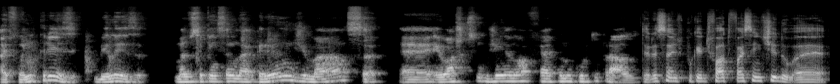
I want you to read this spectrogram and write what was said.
iPhone 13, beleza. Mas você pensando na grande massa, é, eu acho que o 5G ainda não afeta no curto prazo. Interessante, porque de fato faz sentido. É,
